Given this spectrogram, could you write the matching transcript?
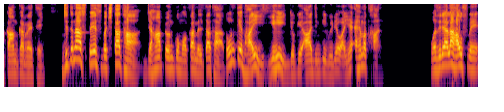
काम कर रहे थे। जितना स्पेस बचता था, जहाँ पे उनको मौका मिलता था तो उनके भाई यही जो कि आज इनकी वीडियो आई है, अहमद खान। वज़ीर अला हाउस में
